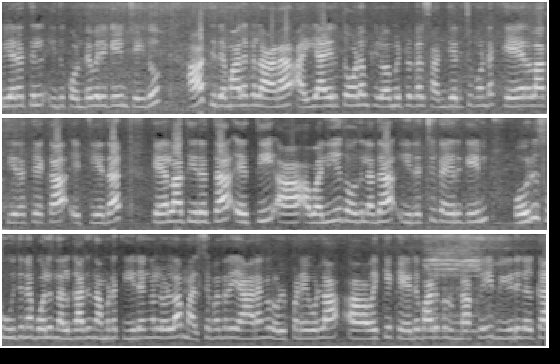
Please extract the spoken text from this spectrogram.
ഉയരത്തിൽ ഇത് കൊണ്ടുവരികയും ചെയ്തു. ആ തിരമാലകളാണ് അയ്യായിരത്തോളം കിലോമീറ്ററുകൾ സഞ്ചരിച്ചുകൊണ്ട് കേരള തീരത്തേക്ക് എത്തിയത്. കേരള തീരത്ത് എത്തി വലിയ തോതിൽ അത് ഇരച്ചു കയറുകയും ഒരു സൂചന പോലും നൽകാതെ നമ്മുടെ തീരങ്ങളിലുള്ള മത്സ്യബന്ധന യാനങ്ങൾ ഉൾപ്പെടെയുള്ള അവയ്ക്ക് കേടുപാടുകൾ ഉണ്ടാക്കുകയും വീടുകൾക്ക്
